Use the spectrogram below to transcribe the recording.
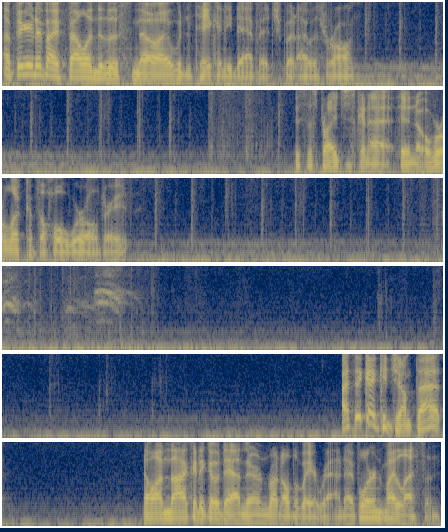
I figured if I fell into the snow, I wouldn't take any damage, but I was wrong. This is probably just gonna an overlook of the whole world, right? I think I could jump that. No, I'm not to go down there and run all the way around. I've learned my lesson.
